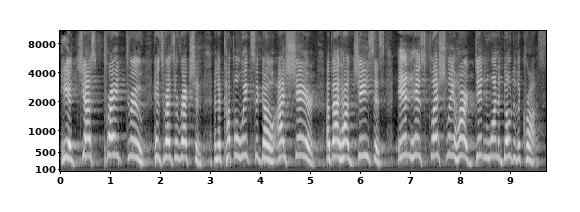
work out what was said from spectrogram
He had just prayed through his resurrection. And a couple weeks ago, I shared about how Jesus, in his fleshly heart, didn't want to go to the cross.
